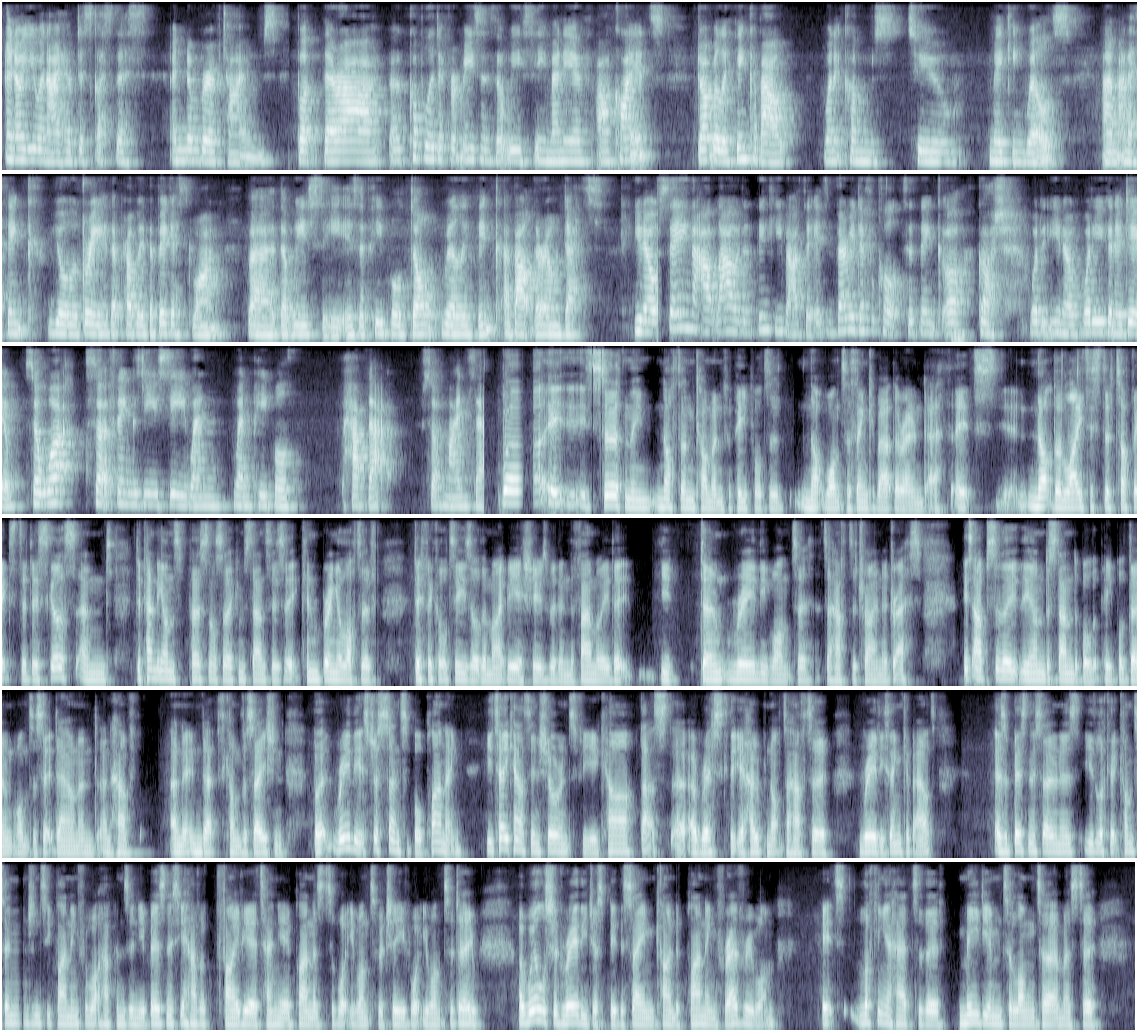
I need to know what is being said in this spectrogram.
I know you and I have discussed this a number of times, but there are a couple of different reasons that we see many of our clients don't really think about when it comes to making wills. Um, and I think you'll agree that probably the biggest one uh, that we see is that people don't really think about their own deaths. You know, saying that out loud and thinking about it, it's very difficult to think, oh gosh, what you know, what are you going to do? So, what sort of things do you see when when people have that sort of mindset? Well, it's certainly not uncommon for people to not want to think about their own death. It's not the lightest of topics to discuss, and depending on personal circumstances, it can bring a lot of difficulties, or there might be issues within the family that you don't really want to, to have to try and address. It's absolutely understandable that people don't want to sit down and, and have an in depth conversation, but really it's just sensible planning you take out insurance for your car, that's a, risk that you hope not to have to really think about. As a business owners, you look at contingency planning for what happens in your business. You have a five year, 10 year plan as to what you want to achieve, what you want to do. A will should really just be the same kind of planning for everyone. It's looking ahead to the medium to long term as to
